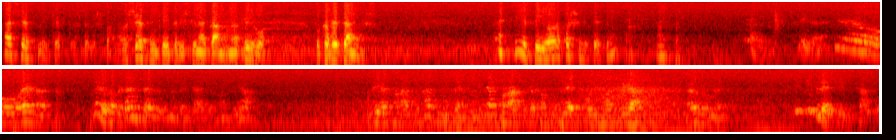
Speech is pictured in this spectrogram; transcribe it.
ας έρθουν και αυτός τέλος πάντων. Ας έρθουν και οι τρεις, τι να κάνουν, να φύγω. Ο καπετάνιος. Ε, ήρθε η ώρα, πώς είναι και τι. ο ένας, λέει ο καπετάνιος έβλεπε με παιδιά μακριά. Λέει ας φωνάξω κάτι μου φαίνεται, γιατί ας φωνάξω και αυτό που βλέπει πολύ μακριά. Να δούμε. Τι βλέπει κάτω.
